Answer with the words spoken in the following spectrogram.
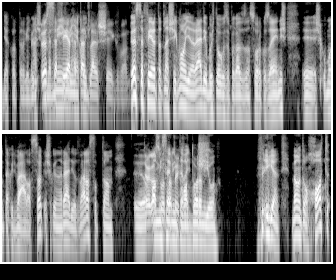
gyakorlatilag egy másik. Összeférhetetlenség van. Összeférhetetlenség van, hogy én a rádióban is dolgozok, meg azon szórakozó helyen is, és akkor mondták, hogy válasszak, és akkor én a rádiót választottam, De ami mondtad, szerintem egy baromi jó. Igen, bemondtam 6,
